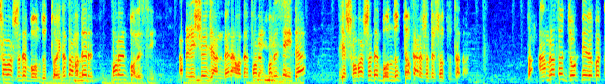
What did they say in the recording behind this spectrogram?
সবার সাথে বন্ধুত্ব। এটা তো আমাদের ফরেন পলিসি আপনি নিশ্চয়ই জানবেন আমাদের ফরেন পলিসি এটা যে সবার সাথে বন্ধুত্ব কারোর সাথে শত্রুতা নয়। তো আমরা তো জোট নিরপেক্ষ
